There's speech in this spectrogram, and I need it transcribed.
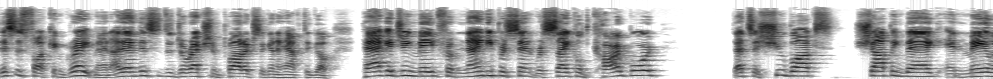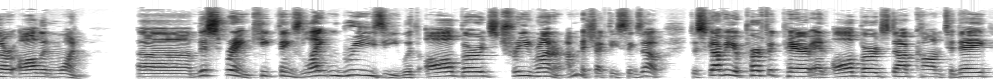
This is fucking great, man. I think this is the direction products are going to have to go. Packaging made from 90% recycled cardboard. That's a shoebox, shopping bag, and mailer all in one. Um, this spring, keep things light and breezy with Allbirds Tree Runner. I'm going to check these things out. Discover your perfect pair at allbirds.com today.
